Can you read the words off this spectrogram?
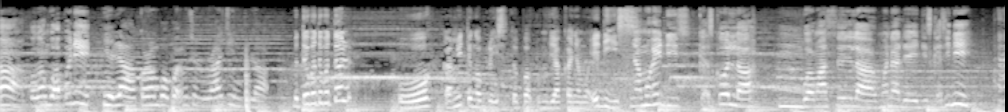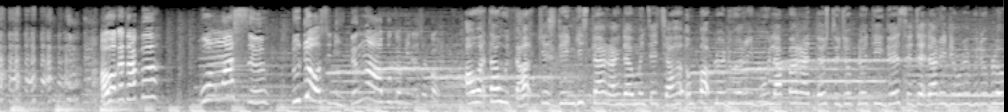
Ha, korang buat apa ni? Yelah, korang buat-buat macam rajin pula. Betul betul betul. Oh, kami tengah periksa tempat pembiakan nyamuk Aedes. Nyamuk Aedes kat sekolah. Hmm, buat masa je lah. Mana ada Aedes kat sini? Awak kata apa? Buang masa. Duduk sini. Dengar apa kami nak cakap. Awak tahu tak, kes denggi sekarang dah mencecah 42,873 sejak dari 2024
